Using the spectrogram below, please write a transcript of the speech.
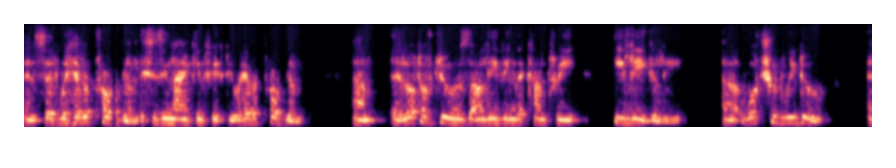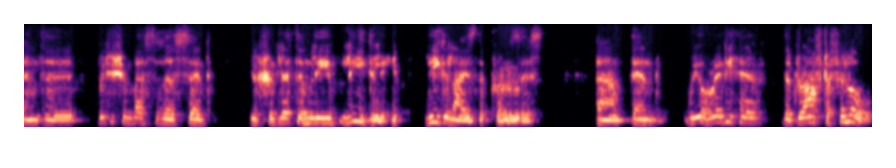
and said, We have a problem. This is in 1950. We have a problem. Um, a lot of Jews are leaving the country illegally. Uh, what should we do? And the British ambassador said, You should let them leave legally, legalize the process. Um, and we already have the draft of a law.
